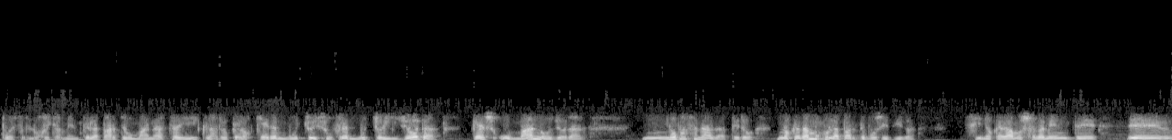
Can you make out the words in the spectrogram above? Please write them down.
pues lógicamente la parte humana está ahí, claro que los quieren mucho y sufren mucho y llora, que es humano llorar. No pasa nada, pero nos quedamos con la parte positiva si nos quedamos solamente eh,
